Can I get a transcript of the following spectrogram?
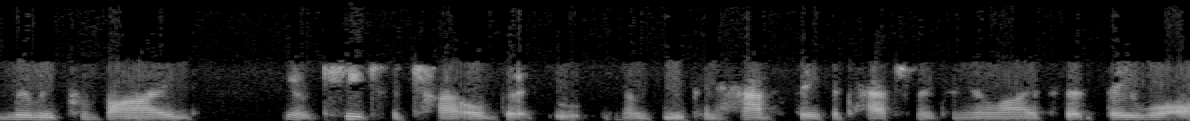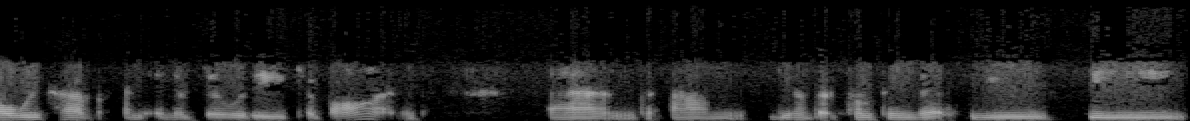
really provide, you know, teach the child that you know you can have safe attachments in your life, that they will always have an inability to bond, and um, you know that's something that you see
